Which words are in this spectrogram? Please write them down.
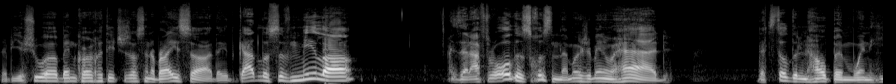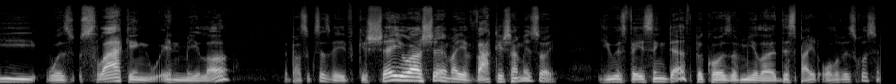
Rabbi Yeshua ben Korcha teaches us in a brisa the gadlus of Mila is that after all this chusim that Moshe Rabbeinu had, that still didn't help him when he was slacking in Mila. The pasuk says, Hashem He was facing death because of Mila, despite all of his chusim.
